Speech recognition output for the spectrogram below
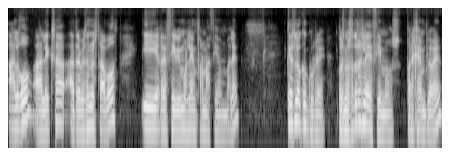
algo a Alexa a través de nuestra voz y recibimos la información, ¿vale? ¿Qué es lo que ocurre? Pues nosotros le decimos, por ejemplo, ¿eh?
